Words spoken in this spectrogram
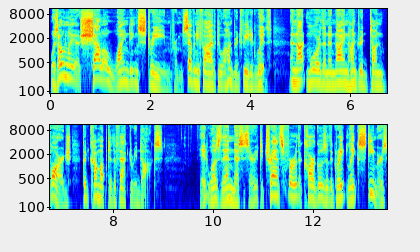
was only a shallow, winding stream from 75 to a 100 feet in width, and not more than a 900 ton barge could come up to the factory docks. It was then necessary to transfer the cargoes of the Great Lakes steamers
